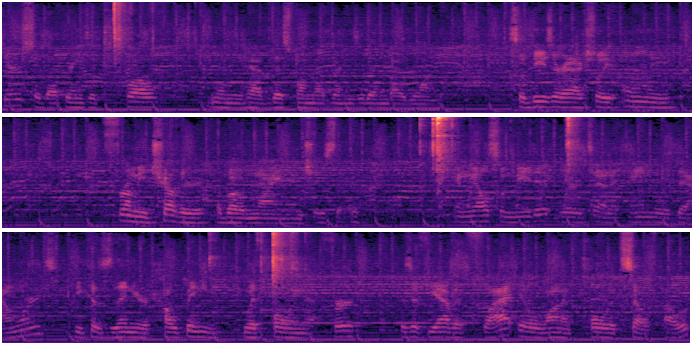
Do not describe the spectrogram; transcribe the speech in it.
here, so that brings it to 12, and then you have this one that brings it in by one. So these are actually only from each other about nine inches there. And we also made it where it's at an angle downwards because then you're helping with pulling that fur. Because if you have it flat, it'll want to pull itself out.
